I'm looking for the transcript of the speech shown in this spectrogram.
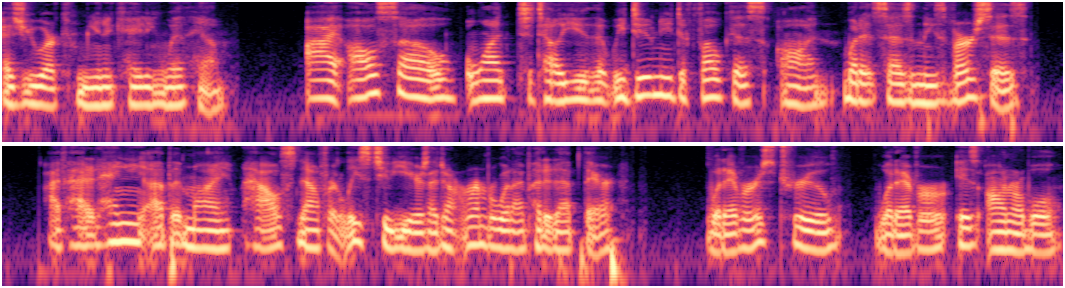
as you are communicating with Him. I also want to tell you that we do need to focus on what it says in these verses. I've had it hanging up in my house now for at least two years. I don't remember when I put it up there. Whatever is true, whatever is honorable,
